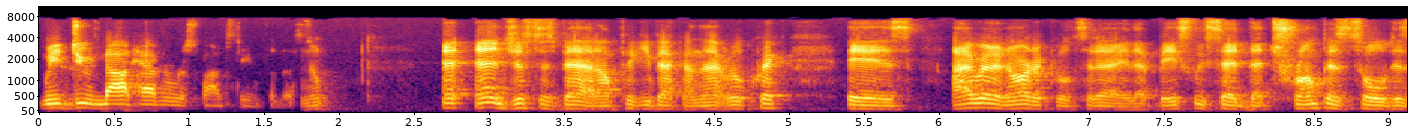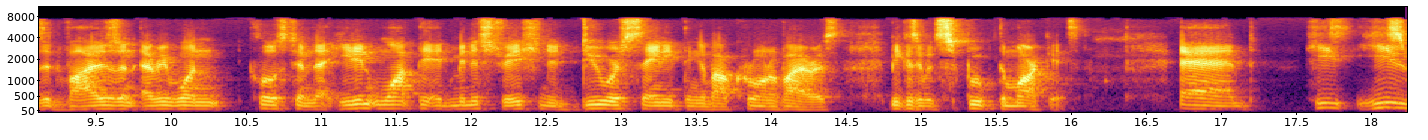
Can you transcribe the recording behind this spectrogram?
We do not have a response team for this. Nope. And, just as bad, I'll piggyback on that real quick. Is I read an article today that basically said that Trump has told his advisors and everyone close to him that he didn't want the administration to do or say anything about coronavirus because it would spook the markets. And he's he's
